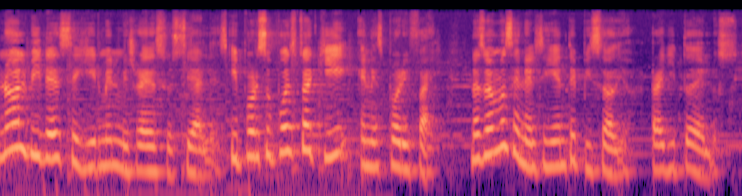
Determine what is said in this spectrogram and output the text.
No olvides seguirme en mis redes sociales y por supuesto aquí en Spotify. Nos vemos en el siguiente episodio, Rayito de Luz.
